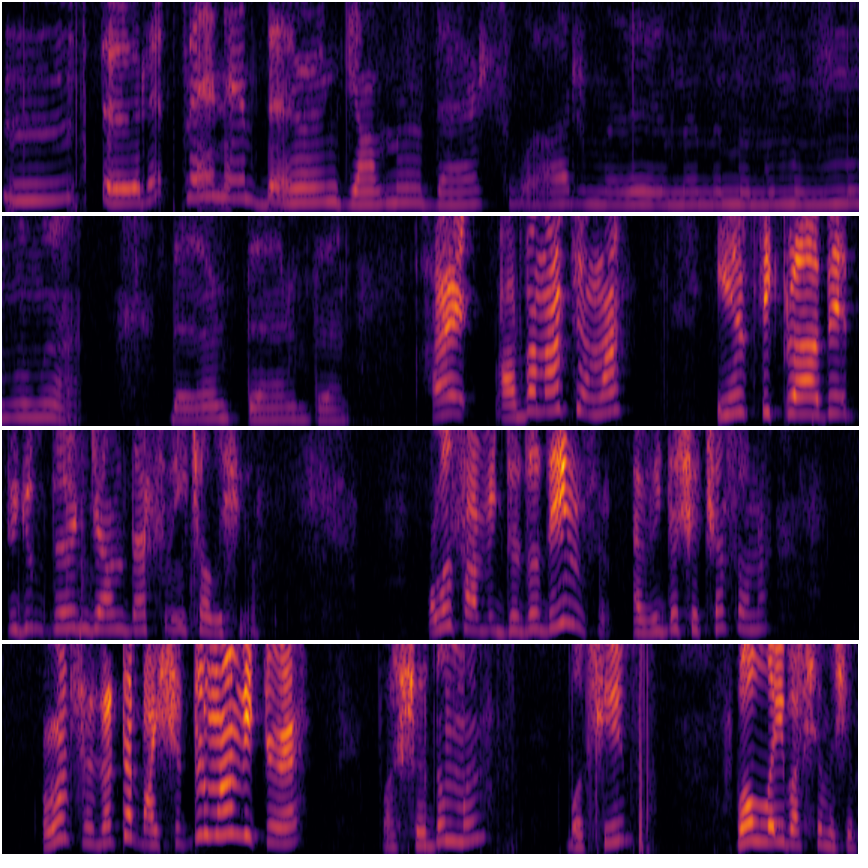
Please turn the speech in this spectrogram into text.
Hmm, öğretmenim ben canlı ders var mı? Ben ben ben. Hay Arda ne yapıyorsun lan? İyi Fikri abi bugün ben canlı ders mi çalışıyorum? Oğlum sen videoda değil misin? E, video çekeceğim sonra. Oğlum sen zaten başladın lan videoya. Başladın mı? Bakayım. Vallahi başlamışım.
